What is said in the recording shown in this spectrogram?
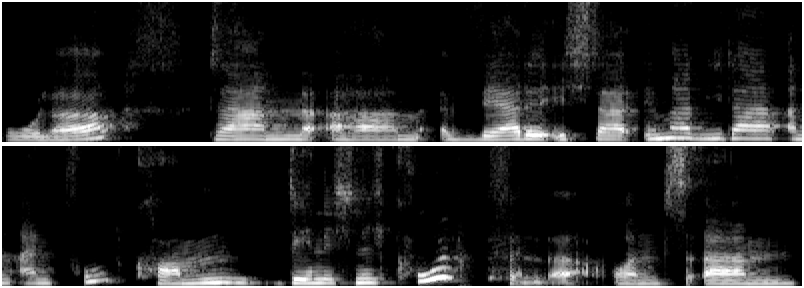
hole, dann ähm, werde ich da immer wieder an einen Punkt kommen, den ich nicht cool finde. Und, ähm,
